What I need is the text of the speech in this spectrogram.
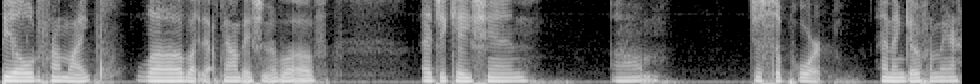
build from like love, like that foundation of love, education, um, just support, and then go from there.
